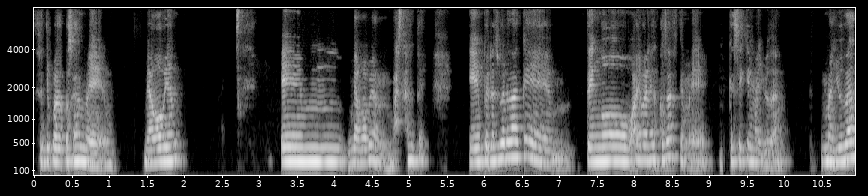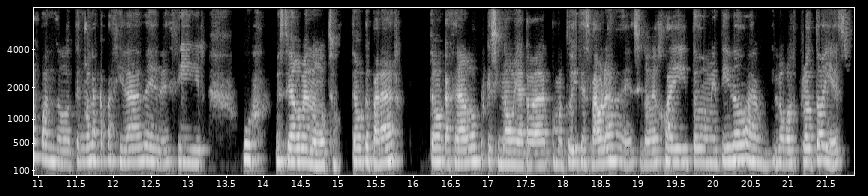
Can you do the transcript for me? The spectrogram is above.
ese tipo de cosas me, me agobian Em, me agobian bastante. Eh, pero es verdad que tengo, hay varias cosas que, me, que sí que me ayudan. Me ayudan cuando tengo la capacidad de decir, uff, me estoy agobiando mucho, tengo que parar, tengo que hacer algo porque si no voy a acabar, como tú dices, Laura, eh, si lo dejo ahí todo metido, ah, luego exploto y es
